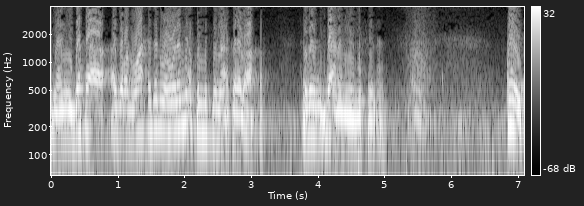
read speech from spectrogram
يعني دفع أجرا واحدا وهو لم يأكل مثل ما أكل الآخر. إذا دعنا من البوفيه الآن. طيب.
